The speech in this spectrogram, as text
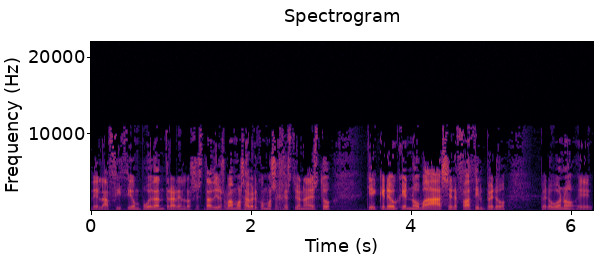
la afición pueda entrar en los estadios. Vamos a ver cómo se gestiona esto, que creo que no va a ser fácil, pero, pero bueno, eh,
